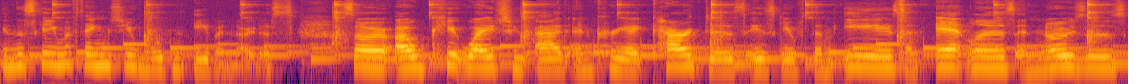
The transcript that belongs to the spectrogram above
In the scheme of things, you wouldn't even notice. So a cute way to add and create characters is give them ears and antlers and noses,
